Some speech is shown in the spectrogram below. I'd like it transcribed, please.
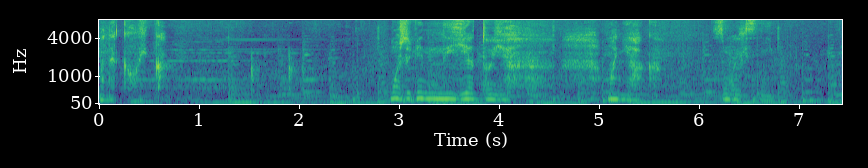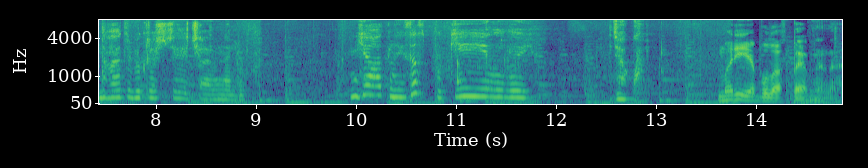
мене клика. Може, він не є той маніяк з моїх снів. Давай я тобі краще чаю налю. М'ятний, заспокійливий. Дякую. Марія була впевнена,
